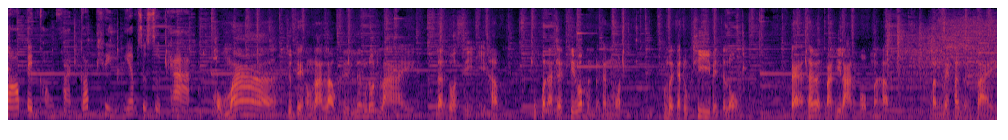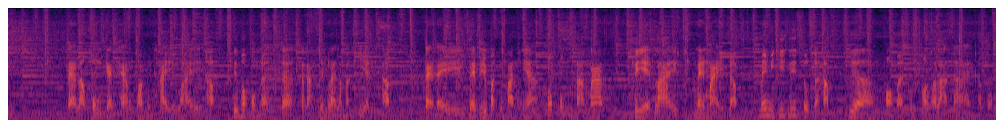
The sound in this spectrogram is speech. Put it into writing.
มอบเป็นของขวัญก็พรีเมียมสุดๆ ค่ะ ผมว่าจุดเด่นของร้านเราคือเรื่องลวดลายและตัวสีครับ ทุกคนอาจจะคิดว่าเหมือนกันหมด เหมือนกันทุกที่เป็นจะลง แต่ถ้าเกิดมาที่ร้านผมนะครับ มันไม่ค่อยเหมือนใคร แต่เราคงแก่นแท้ของความเป็นไทยไว้ครับ ซึ่งพวกผมน่าจะถนัดเรื่องลายรามเกียรติครับ แต่ในในยุคปัจจุบันนี้พวกผมสามารถครีเอทลายใหม่ๆ แบบ ไม่มีที่ที่สุดอะครับ เพื่อออกมาสู่ท้องตลาดได้ครับผม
